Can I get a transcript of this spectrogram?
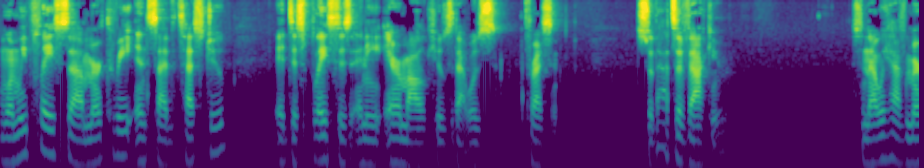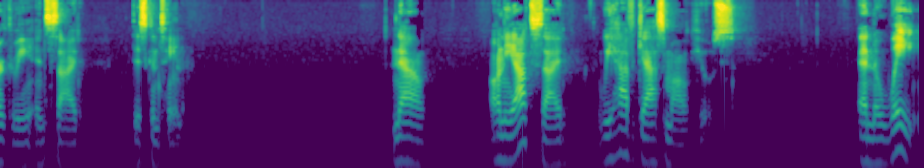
when we place uh, mercury inside the test tube, it displaces any air molecules that was present. So that's a vacuum. So now we have mercury inside this container. Now, on the outside, we have gas molecules. And the weight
